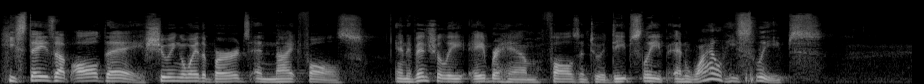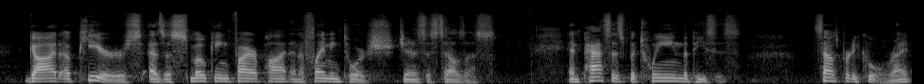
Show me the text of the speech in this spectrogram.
he stays up all day, shooing away the birds, and night falls. And eventually, Abraham falls into a deep sleep. And while he sleeps, God appears as a smoking firepot and a flaming torch, Genesis tells us, and passes between the pieces. Sounds pretty cool, right?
